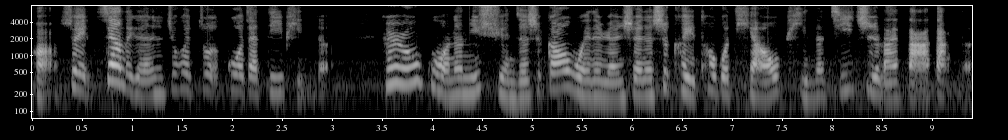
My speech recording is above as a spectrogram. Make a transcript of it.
好，所以这样的一个人就会做过在低频的。可是如果呢，你选择是高维的人生呢，是可以透过调频的机制来打挡的。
